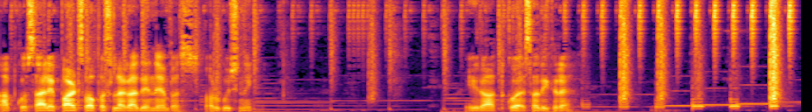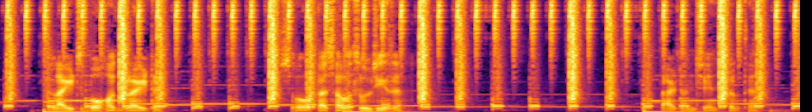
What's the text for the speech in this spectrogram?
आपको सारे पार्ट्स वापस लगा देने हैं बस, और कुछ नहीं। ये रात को ऐसा दिख रहा है। लाइट्स बहुत ब्राइट है। सो पैसा वसूल चीज़ है। पैटर्न चेंज करते हैं।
